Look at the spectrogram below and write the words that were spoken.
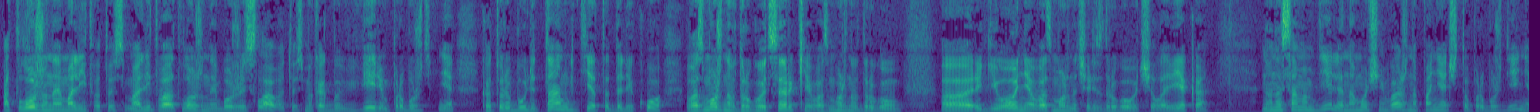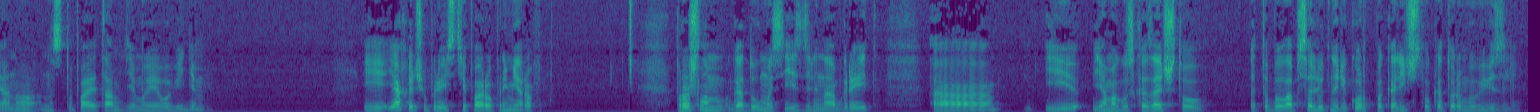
отложенная молитва, то есть молитва отложенной Божьей славы. То есть мы как бы верим в пробуждение, которое будет там где-то далеко, возможно, в другой церкви, возможно, в другом э, регионе, возможно, через другого человека. Но на самом деле нам очень важно понять, что пробуждение, оно наступает там, где мы его видим. И я хочу привести пару примеров. В прошлом году мы съездили на апгрейд, а, и я могу сказать, что это был абсолютный рекорд по количеству, которое мы вывезли.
